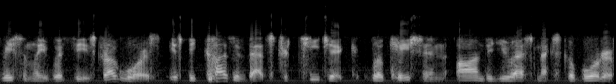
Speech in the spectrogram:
recently with these drug wars is because of that strategic location on the U.S.-Mexico border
